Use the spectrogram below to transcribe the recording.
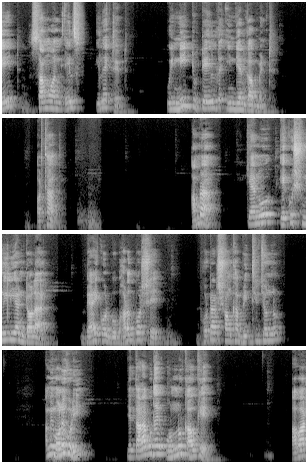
get someone else elected we need to tell the Indian government অর্থাৎ আমরা কেন একুশ মিলিয়ন ডলার ব্যয় করব ভারতবর্ষে ভোটার সংখ্যা বৃদ্ধির জন্য? আমি মনে করি যে তারা বোধহয় অন্য কাউকে আবার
